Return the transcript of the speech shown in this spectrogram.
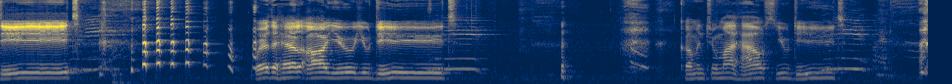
Deet? Where the hell are you, you Deet? Come into my house, you Deet.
